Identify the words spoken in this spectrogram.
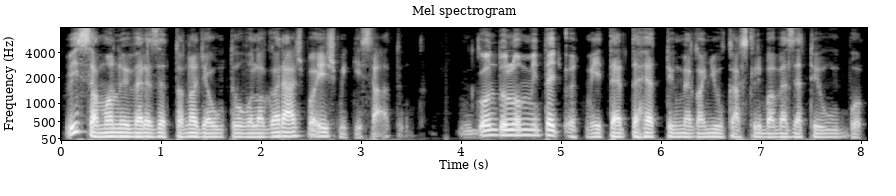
Visszamanőverezett a nagy autóval a garázsba, és mi kiszálltunk. Gondolom, mint egy öt méter tehettünk meg a Newcastle-ba vezető útból.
